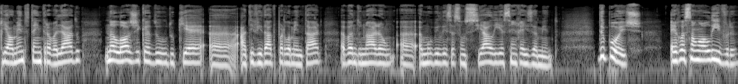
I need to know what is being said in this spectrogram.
realmente têm trabalhado na lógica do, do que é a, a atividade parlamentar, abandonaram a, a, mobilização social e esse enraizamento. Depois, em relação ao LIVRE,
